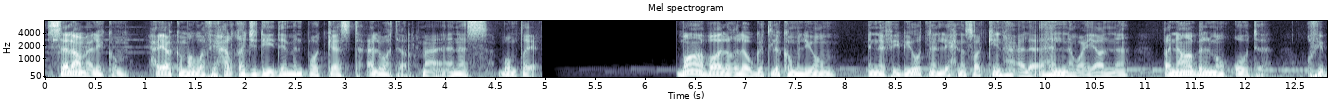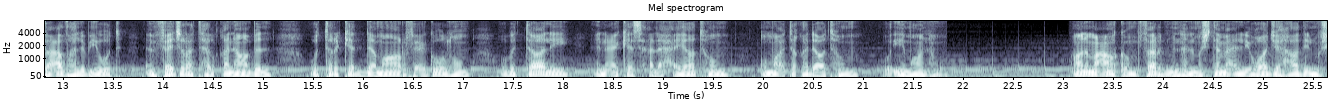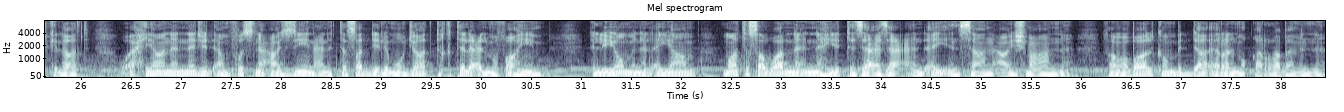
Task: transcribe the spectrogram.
السلام عليكم. حياكم الله في حلقة جديدة من بودكاست على الوتر مع أنس بمطيع. ما أبالغ لو قلت لكم اليوم إن في بيوتنا اللي إحنا صاكينها على أهلنا وعيالنا قنابل موقوتة وفي بعضها البيوت انفجرت هالقنابل وتركت دمار في عقولهم وبالتالي انعكس على حياتهم ومعتقداتهم وإيمانهم. أنا معاكم فرد من هالمجتمع اللي يواجه هذه المشكلات وأحيانا نجد أنفسنا عاجزين عن التصدي لموجات تقتلع المفاهيم اللي يوم من الأيام ما تصورنا أنها هي تزعزع عند أي إنسان عايش معانا فما بالكم بالدائرة المقربة منه.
